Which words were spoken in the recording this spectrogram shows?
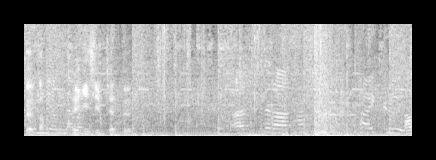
때다 120 Z 아스트라 40. 나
